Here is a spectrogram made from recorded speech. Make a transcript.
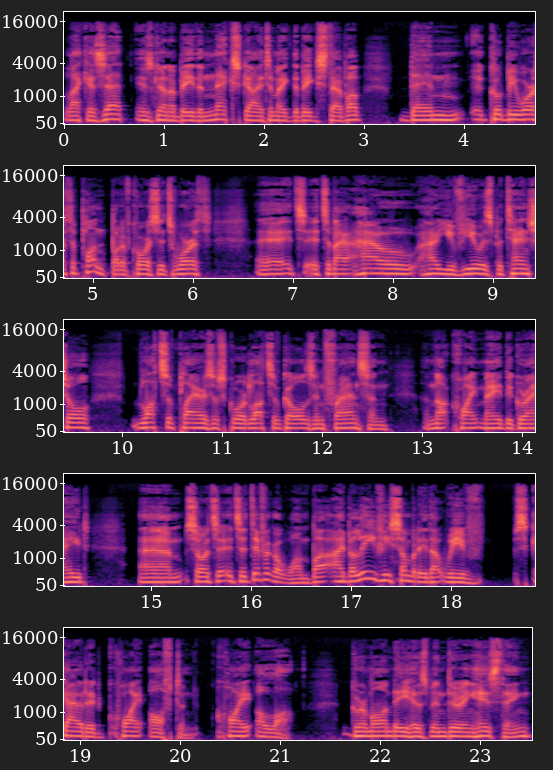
Lacazette is going to be the next guy to make the big step up, then it could be worth a punt. But of course, it's worth uh, it's it's about how how you view his potential. Lots of players have scored lots of goals in France and, and not quite made the grade. Um, so it's a, it's a difficult one, but I believe he's somebody that we've scouted quite often, quite a lot. Grimandi has been doing his thing,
